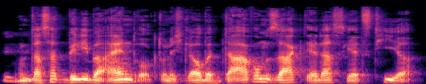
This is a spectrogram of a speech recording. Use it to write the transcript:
Mhm. Und das hat Billy beeindruckt und ich glaube, darum sagt er das jetzt hier.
